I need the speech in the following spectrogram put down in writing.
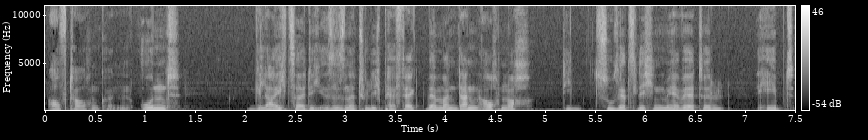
auftauchen können. Und Gleichzeitig ist es natürlich perfekt, wenn man dann auch noch die zusätzlichen Mehrwerte hebt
